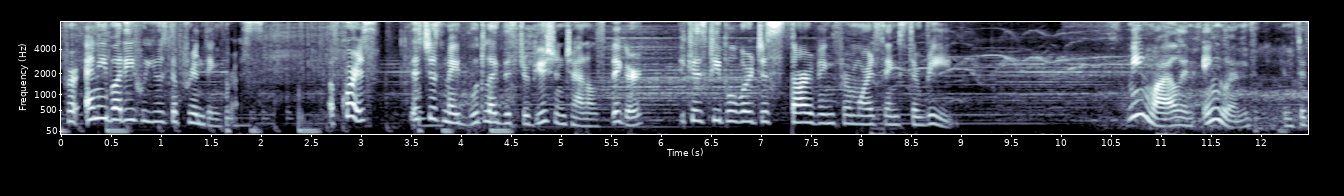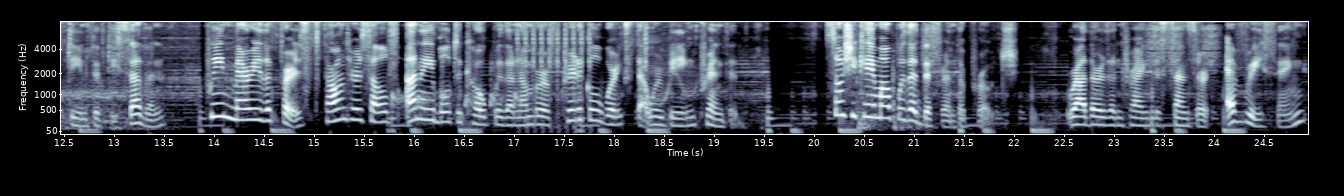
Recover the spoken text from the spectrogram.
for anybody who used a printing press. Of course, this just made bootleg distribution channels bigger because people were just starving for more things to read. Meanwhile, in England, in 1557, Queen Mary I found herself unable to cope with a number of critical works that were being printed. So she came up with a different approach. Rather than trying to censor everything,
